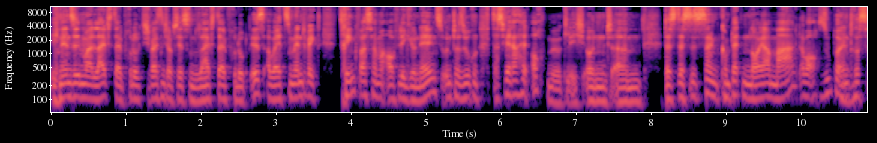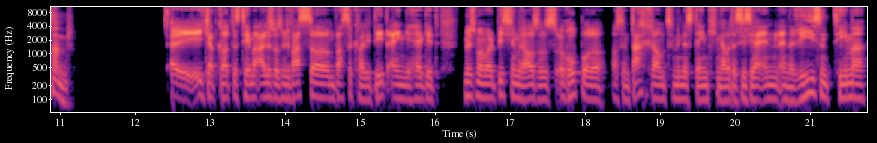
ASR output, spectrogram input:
ich nenne sie immer Lifestyle-Produkt. Ich weiß nicht, ob es jetzt ein Lifestyle-Produkt ist, aber jetzt im Endeffekt Trinkwasser mal auf Legionellen zu untersuchen, das wäre halt auch möglich. Und ähm, das, das ist ein komplett neuer Markt, aber auch super mhm. interessant. Äh, ich glaube, gerade das Thema alles, was mit Wasser und Wasserqualität einhergeht, müssen wir mal ein bisschen raus aus Europa oder aus dem Dachraum zumindest denken. Aber das ist ja ein, ein Riesenthema.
